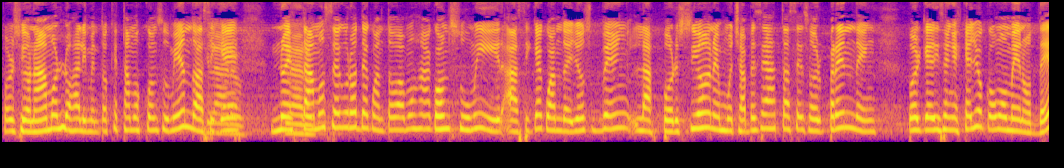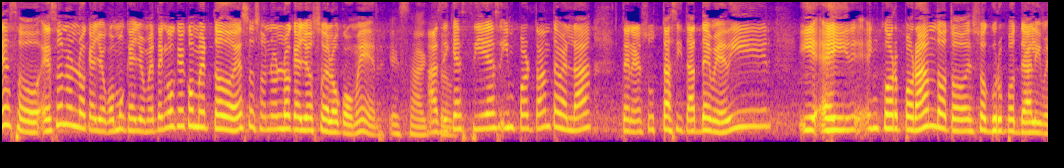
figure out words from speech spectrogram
porcionamos los alimentos que estamos consumiendo, así que no estamos seguros de cuánto vamos a consumir. Así que cuando ellos ven las porciones, muchas veces hasta se sorprenden porque dicen, es que yo como menos de eso. Eso no es lo que yo como, que yo me tengo que comer todo eso, eso no es lo que yo suelo comer. Exacto. Así que sí es importante, ¿verdad? Tener sus tacitas de medir y, e ir incorporando todos esos grupos de alimentos.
